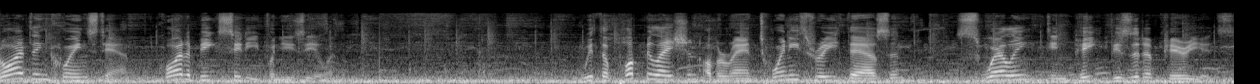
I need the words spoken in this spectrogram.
Arrived in Queenstown, quite a big city for New Zealand. With a population of around 23,000, swelling in peak visitor periods.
